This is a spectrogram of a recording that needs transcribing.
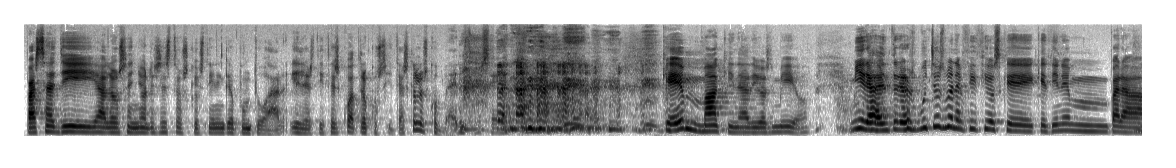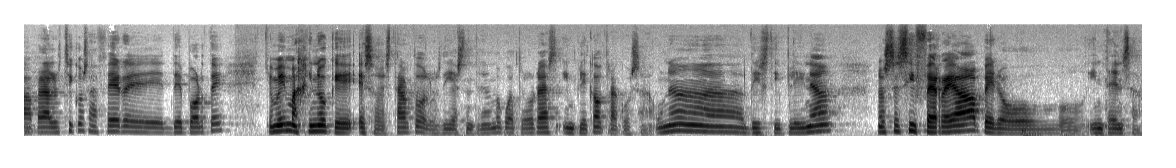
pasa allí a los señores estos que os tienen que puntuar y les dices cuatro cositas que los convences, ¿eh? ¡Qué máquina, Dios mío! Mira, entre los muchos beneficios que, que tienen para, para los chicos hacer eh, deporte, yo me imagino que eso, estar todos los días entrenando cuatro horas implica otra cosa. Una disciplina, no sé si férrea, pero intensa.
